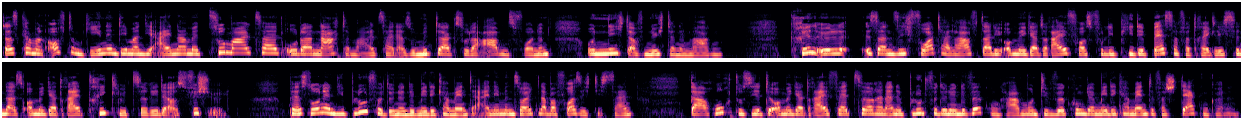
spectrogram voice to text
Das kann man oft umgehen, indem man die Einnahme zur Mahlzeit oder nach der Mahlzeit, also mittags oder abends vornimmt und nicht auf nüchternen Magen. Grillöl ist an sich vorteilhaft, da die Omega-3-Phospholipide besser verträglich sind als Omega-3-Triglyceride aus Fischöl. Personen, die blutverdünnende Medikamente einnehmen, sollten aber vorsichtig sein, da hochdosierte Omega-3-Fettsäuren eine blutverdünnende Wirkung haben und die Wirkung der Medikamente verstärken können.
